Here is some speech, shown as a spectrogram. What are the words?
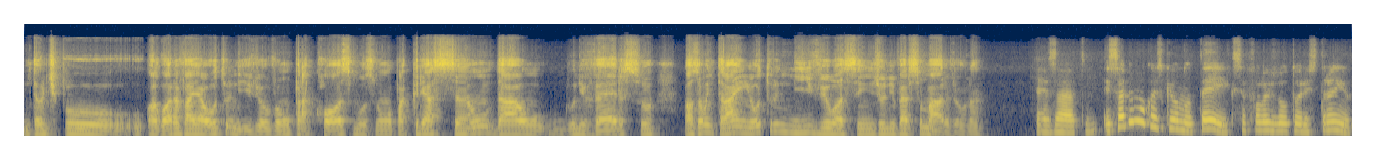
Então, tipo, agora vai a outro nível, vamos pra cosmos, vamos pra criação da, do universo. Nós vamos entrar em outro nível, assim, de universo Marvel, né? Exato. E sabe uma coisa que eu notei, que você falou de Doutor Estranho?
